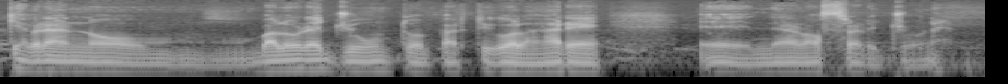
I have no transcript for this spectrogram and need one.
che avranno un valore aggiunto in particolare eh, nella nostra regione.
